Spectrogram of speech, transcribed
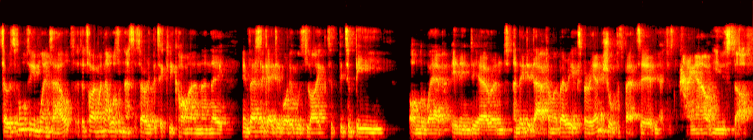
So a small team went out at a time when that wasn't necessarily particularly common and they investigated what it was like to, to be on the web in India and, and they did that from a very experiential perspective, you know, just hang out, use stuff.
